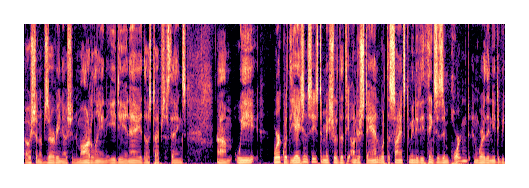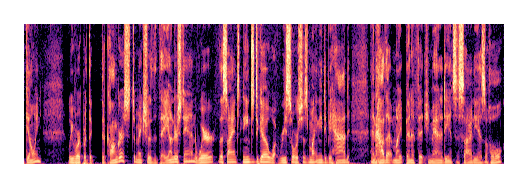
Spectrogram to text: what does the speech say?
ocean observing, ocean modeling, eDNA, those types of things. Um, we work with the agencies to make sure that they understand what the science community thinks is important and where they need to be going. We work with the, the Congress to make sure that they understand where the science needs to go, what resources might need to be had, and how that might benefit humanity and society as a whole.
